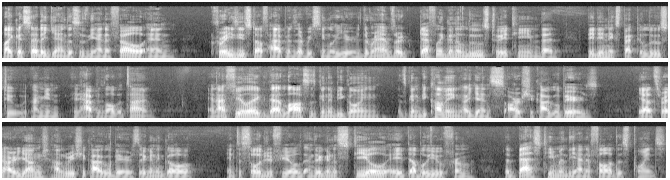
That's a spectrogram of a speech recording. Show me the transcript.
like I said again, this is the NFL and crazy stuff happens every single year. The Rams are definitely going to lose to a team that they didn't expect to lose to. I mean, it happens all the time. And I feel like that loss is going to be going is going to be coming against our Chicago Bears. Yeah, that's right. Our young hungry Chicago Bears, they're going to go into Soldier Field and they're going to steal a W from the best team in the NFL at this point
